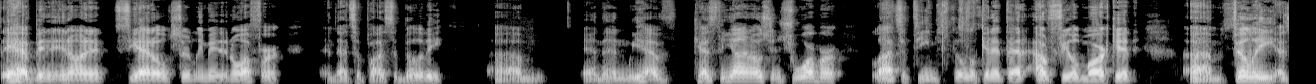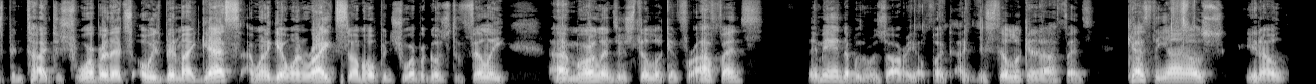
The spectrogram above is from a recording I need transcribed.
they have been in on it. Seattle certainly made an offer, and that's a possibility. Um, and then we have Castellanos and Schwarber. Lots of teams still looking at that outfield market. Um, Philly has been tied to Schwarber. That's always been my guess. I want to get one right, so I'm hoping Schwarber goes to Philly. Uh, Marlins are still looking for offense. They may end up with Rosario, but I, they're still looking at offense. Castellanos, you know,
